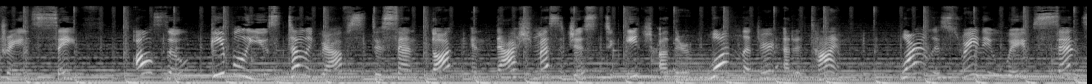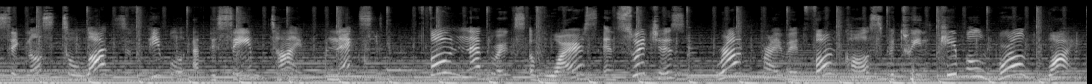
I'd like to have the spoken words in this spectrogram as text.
trains safe. Also, people use telegraphs to send dot and dash messages to each other one letter at a time. Wireless radio waves send signals to lots of people at the same time. Next, phone networks of wires and switches route private phone calls between people worldwide.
